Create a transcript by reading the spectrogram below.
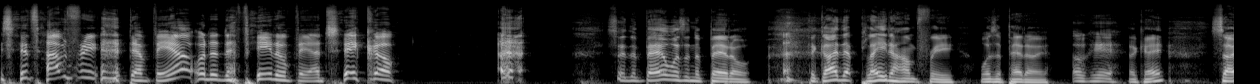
Ist jetzt er Humphrey der er Bär oder der Pedobär? Jacob. So the bear wasn't a pedo. The guy that played Humphrey was a pedo. Okay. Okay, so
